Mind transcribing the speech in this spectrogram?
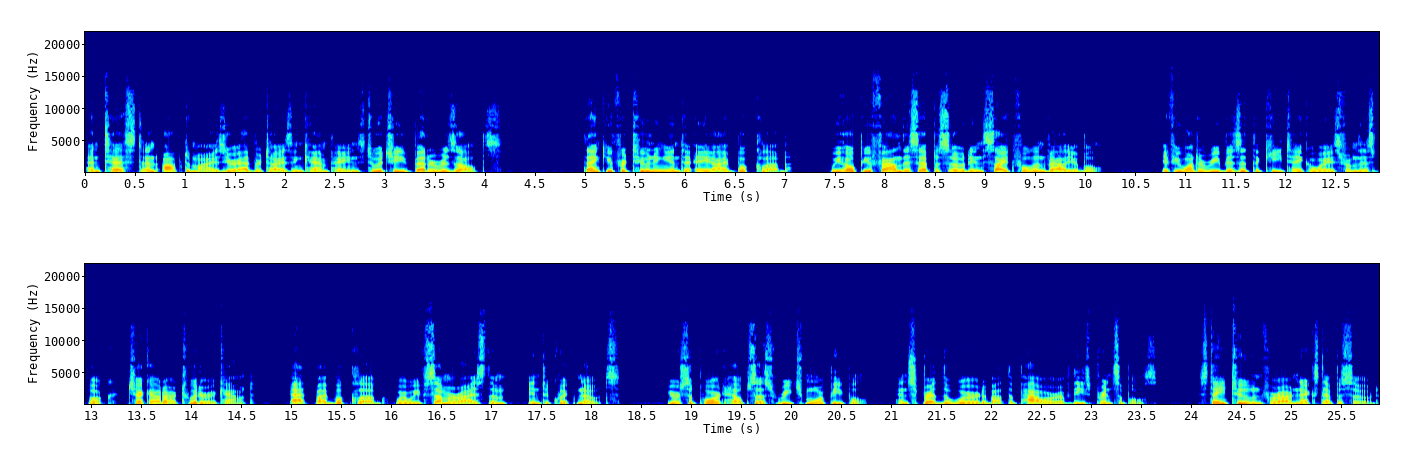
and test and optimize your advertising campaigns to achieve better results. Thank you for tuning in to AI Book Club. We hope you found this episode insightful and valuable. If you want to revisit the key takeaways from this book, check out our Twitter account, at by Book Club, where we've summarized them into quick notes. Your support helps us reach more people and spread the word about the power of these principles. Stay tuned for our next episode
